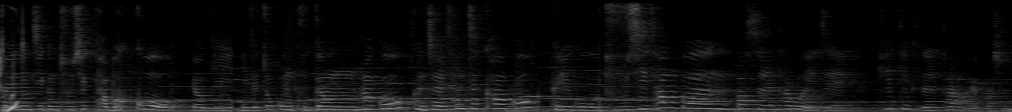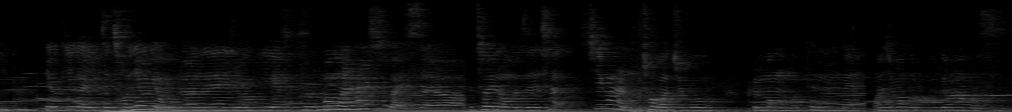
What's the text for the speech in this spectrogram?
저희는 지금 조식 다 먹고 여기 이제 조금 구경하고 근처에 산책하고 그리고 2시 3분 버스를 타고 이제 KTX를 타러 갈 것입니다. 여기가 이제 저녁에 오면은 여기에서 불멍을 할 수가 있어요. 저희는 어제 샤, 시간을 놓쳐가지고 불멍을 못했는데 마지막으로 구경하고 있습니다.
